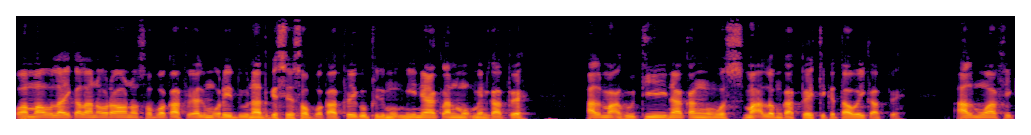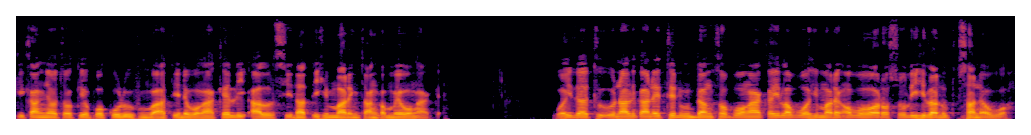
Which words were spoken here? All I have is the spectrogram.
Wa maulai kalan ora ana sapa kabeh ilmu riduna dikese sapa kabeh iku bil mukmine klan mukmin kabeh. Al ma'hudi kang wis maklum kabeh diketahui kabeh. Al muwafiqi kang nyocoki apa kuluhum atine wong akeh li al sinatihim maring cangkeme wong akeh Wa idza du'u nalikane den undang sapa ngakeh lawahi maring Allah wa rasulihi lan utusane Allah.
